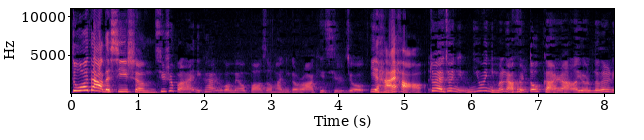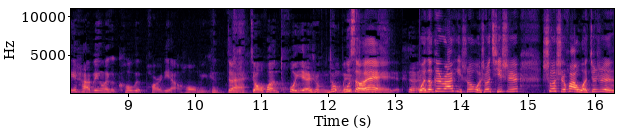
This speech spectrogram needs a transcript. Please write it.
多大的牺牲，其实本来你看，如果没有包子的话，你跟 Rocky 其实就也还好。对，就你因为你们两个人都感染了，You're literally having like a COVID party at home，you can 对交换唾液什么都没无所关谓系对，我都跟 Rocky 说，我说其实说实话，我就是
